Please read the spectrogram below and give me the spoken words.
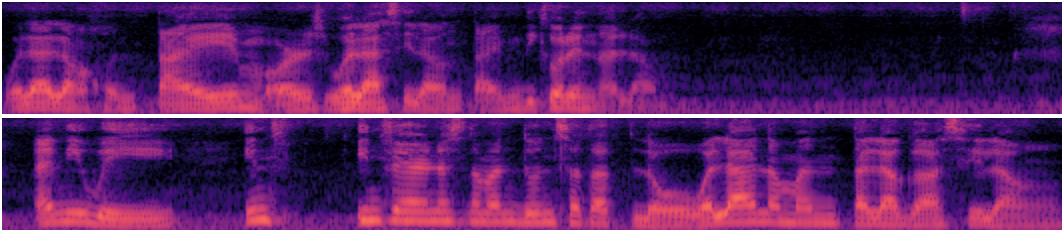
wala lang akong time, or wala silang time. Hindi ko rin alam. Anyway, in, in fairness naman dun sa tatlo, wala naman talaga silang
